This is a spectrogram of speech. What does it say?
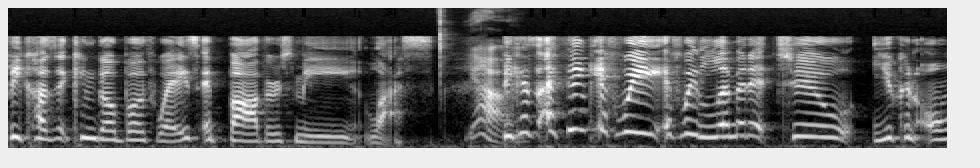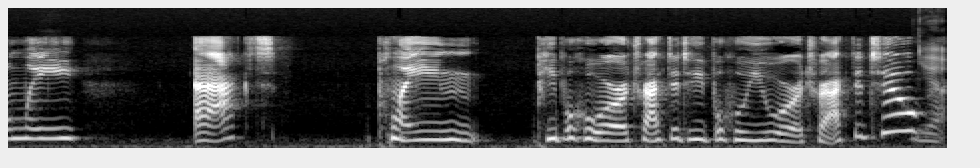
because it can go both ways, it bothers me less. Yeah. Because I think if we if we limit it to you can only act playing people who are attracted to people who you are attracted to. yeah,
